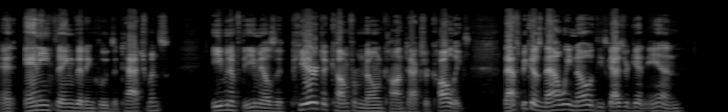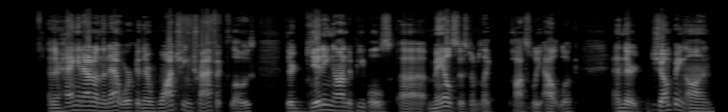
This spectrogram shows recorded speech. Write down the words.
and anything that includes attachments, even if the emails appear to come from known contacts or colleagues. That's because now we know these guys are getting in and they're hanging out on the network and they're watching traffic flows. They're getting onto people's uh, mail systems, like possibly Outlook, and they're jumping on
